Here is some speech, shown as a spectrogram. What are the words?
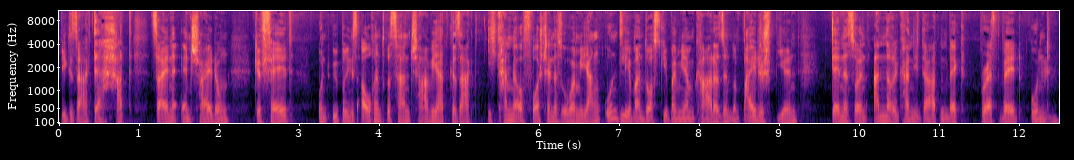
Wie gesagt, der hat seine Entscheidung gefällt. Und übrigens auch interessant, Xavi hat gesagt, ich kann mir auch vorstellen, dass Aubameyang und Lewandowski bei mir im Kader sind und beide spielen, denn es sollen andere Kandidaten weg, Breathwaite und mhm.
